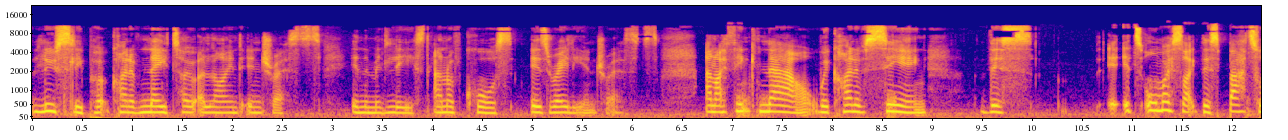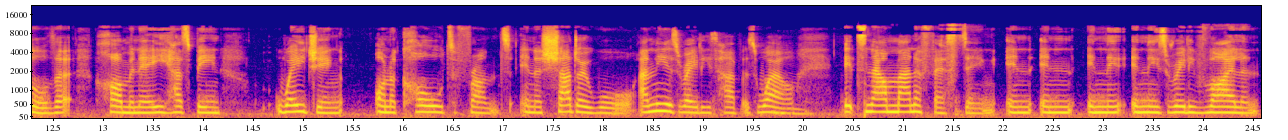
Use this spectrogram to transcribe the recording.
loosely put, kind of NATO aligned interests in the Middle East, and of course Israeli interests. And I think now we're kind of seeing this. It's almost like this battle that Khamenei has been waging on a cold front in a shadow war, and the Israelis have as well. Mm. It's now manifesting in in in the in these really violent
